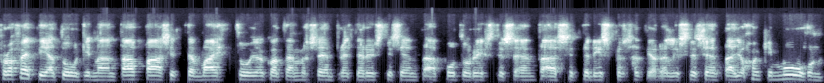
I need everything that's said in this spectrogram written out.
profetiatulkinnan tapa sitten vaihtuu joko tämmöiseen preteristiseen tai futuristiseen tai sitten dispensationalistiseen tai johonkin muuhun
